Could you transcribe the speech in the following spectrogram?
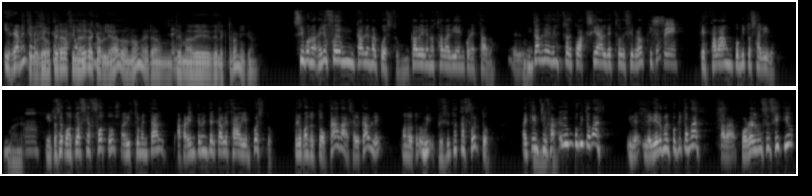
y realmente... Mm. Que lo de ópera al final era cableado, ¿no? Era un Sí. tema de, de electrónica. Sí, bueno, aquello fue un cable mal puesto, un cable que no estaba bien conectado. El- Mm. un cable de esto de coaxial, de esto de fibra óptica, Sí. que estaba un poquito salido. Mm. Y entonces cuando tú hacías fotos al instrumental, aparentemente el cable estaba bien puesto. Pero cuando tocabas el cable, cuando to- uy, pero si esto está suelto, hay que enchufar eh, un poquito más. Y le, y le dieron el poquito más para ponerlo en su sitio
